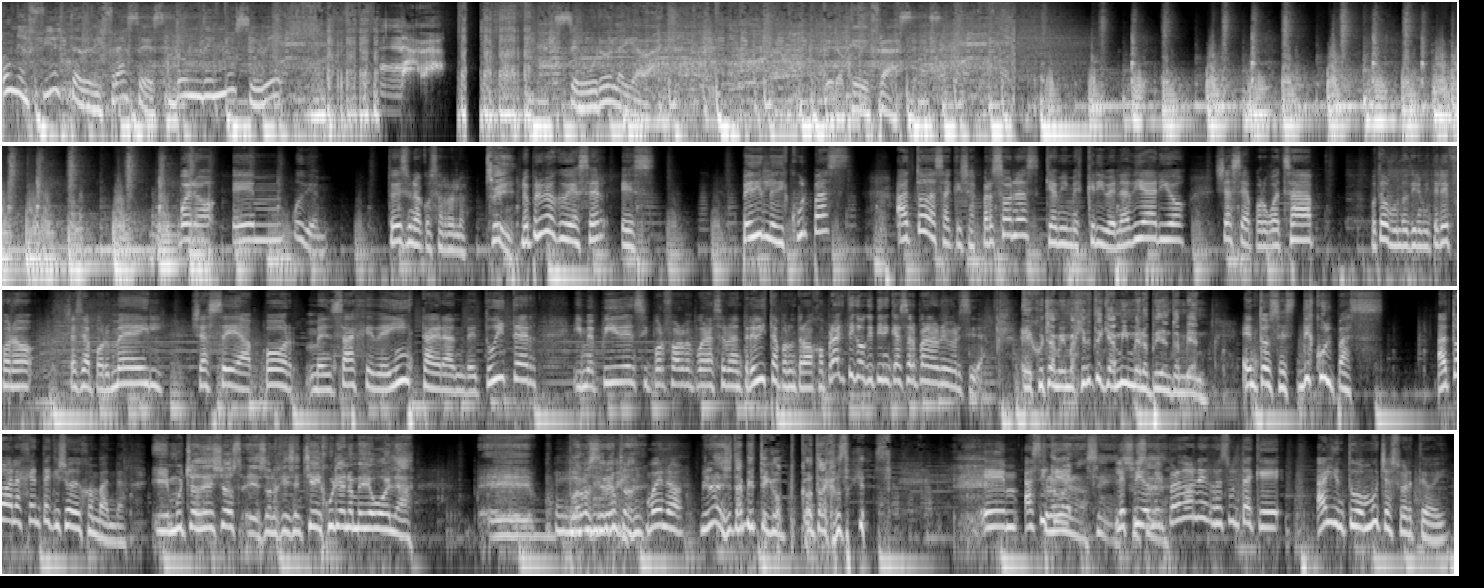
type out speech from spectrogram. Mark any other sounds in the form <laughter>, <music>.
Una fiesta de disfraces donde no se ve nada. Seguro la Habana. Pero qué disfraces. Bueno, em, muy bien. Te voy a decir una cosa, Rolo. Sí. Lo primero que voy a hacer es pedirle disculpas a todas aquellas personas que a mí me escriben a diario, ya sea por WhatsApp, porque todo el mundo tiene mi teléfono, ya sea por mail, ya sea por mensaje de Instagram, de Twitter, y me piden si por favor me pueden hacer una entrevista por un trabajo práctico que tienen que hacer para la universidad. Escúchame, imagínate que a mí me lo piden también. Entonces, disculpas a toda la gente que yo dejo en banda. Y muchos de ellos eh, son los que dicen, che, Julia no me dio bola. Eh, ¿Podemos hacer <laughs> esto? Bueno, Mira, yo también tengo otra cosa que hacer. Eh, así Pero que bueno, sí, les pido mil perdones. Resulta que alguien tuvo mucha suerte hoy.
